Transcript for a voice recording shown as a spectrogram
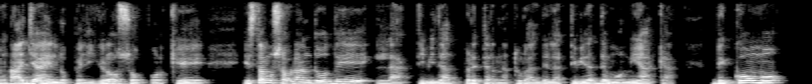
raya en lo peligroso, porque estamos hablando de la actividad preternatural, de la actividad demoníaca, de cómo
